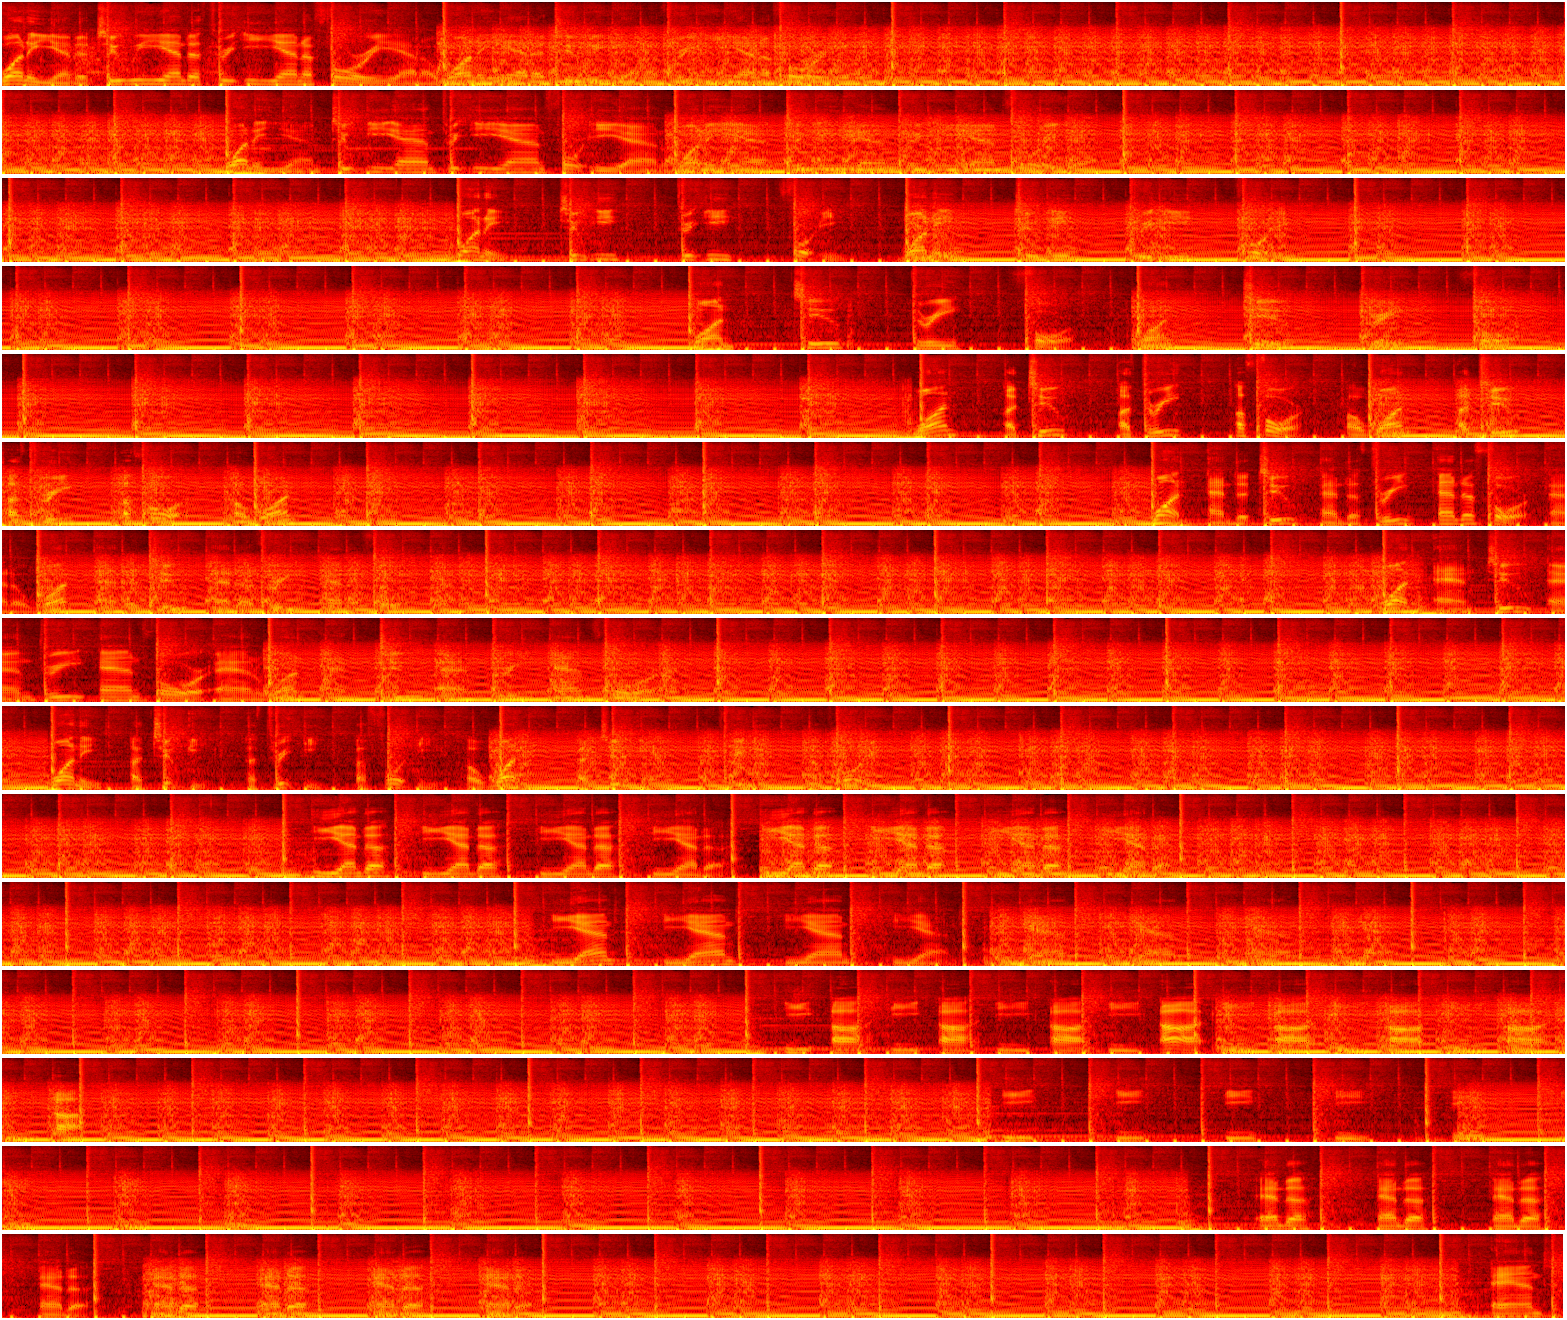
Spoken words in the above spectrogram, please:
1 e and a 2 e and a 3 e and a 4 e and a 1 e and a 2 e and a 3 e and a 4 eana. 1 e ean, 2 e ean, 3 e ean, 4 e ean, 1 e ean, 2 e ean, 3 e ean, 4 ean. 1 e, 2 e, 3 e, 4 e, 1 e, 2 e, 3 e, 4 e. 1, 2, 3, 4. 1, One, a two, a three, a four. A one, a two, a three, a four. A one. One and a two and a three and a four and a one and a two and a three and a four. One and two and three and four and one and two and three and four. One E, a two E, a three E, Ienda, Ienda, Ienda, Ienda, Ienda, Ienda, Ienda, Ienda. E and, E and, E, E, E, E, E. and a, and a, and a, and a, and a, and a, and a, and a. And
